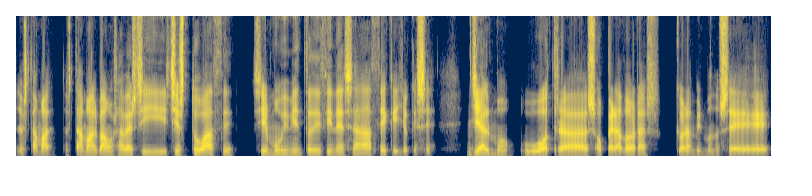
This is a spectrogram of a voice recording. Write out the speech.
no está mal, no está mal. Vamos a ver si, si esto hace, si el movimiento de Cinesa hace que, yo qué sé, Yelmo u otras operadoras, que ahora mismo no sé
